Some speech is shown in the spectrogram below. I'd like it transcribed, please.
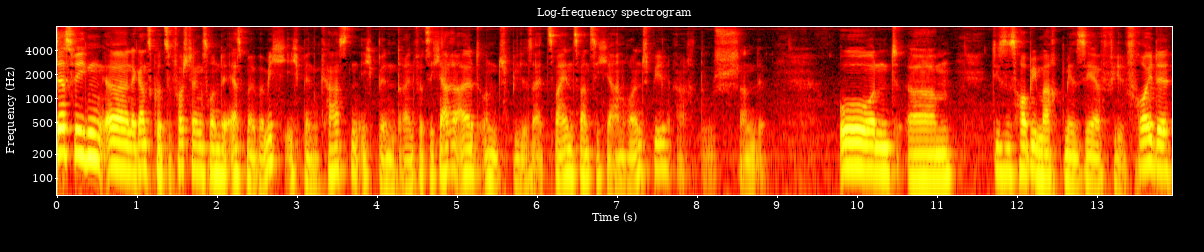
Deswegen äh, eine ganz kurze Vorstellungsrunde. Erstmal über mich. Ich bin Carsten, ich bin 43 Jahre alt und spiele seit 22 Jahren Rollenspiel. Ach du Schande. Und ähm, dieses Hobby macht mir sehr viel Freude.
